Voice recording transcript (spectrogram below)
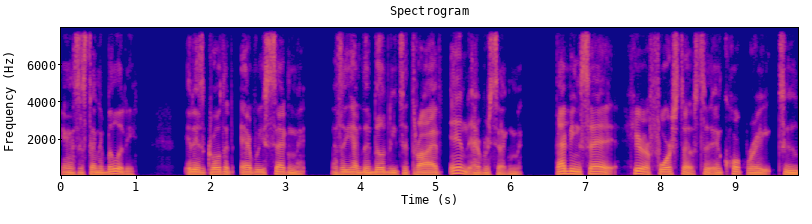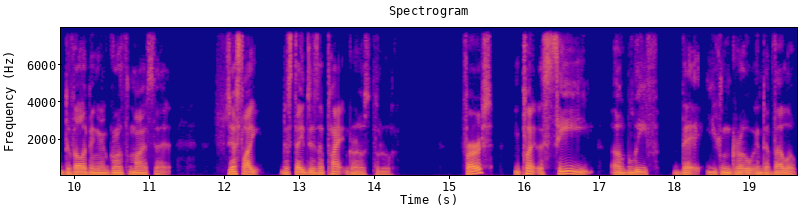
and sustainability. It is growth at every segment. And so you have the ability to thrive in every segment. That being said, here are four steps to incorporate to developing a growth mindset. Just like the stages a plant grows through. First, you plant the seed of belief that you can grow and develop.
